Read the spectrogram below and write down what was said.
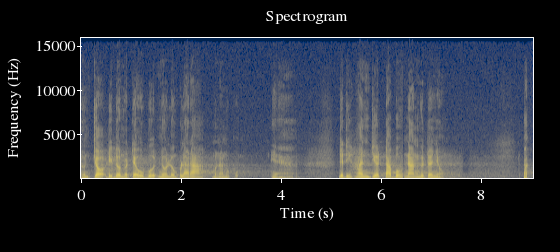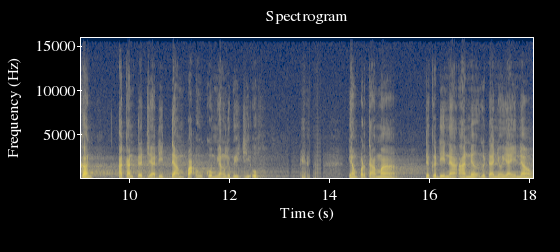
Nuncok di lun mata ubud nyolong pelara menanukum. Ya. Jadi hanjut tabuh nan katanya. Bahkan akan terjadi dampak hukum yang lebih jiuh. Yang pertama, dekedina anak getanyo yang inau,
